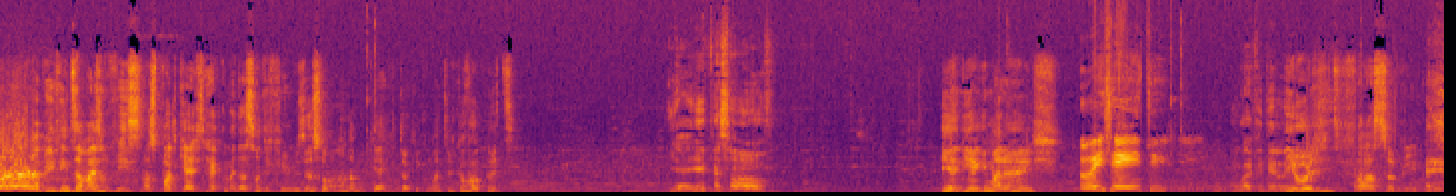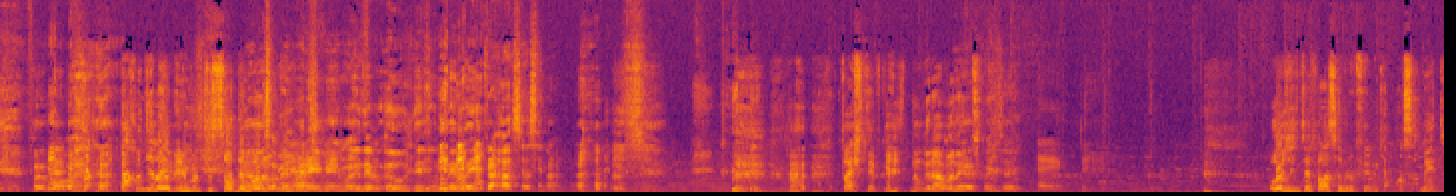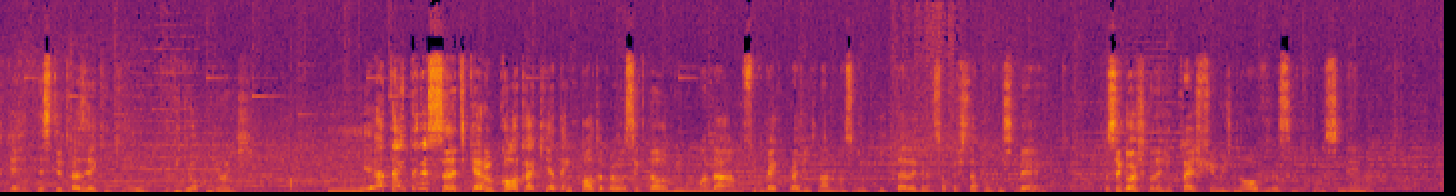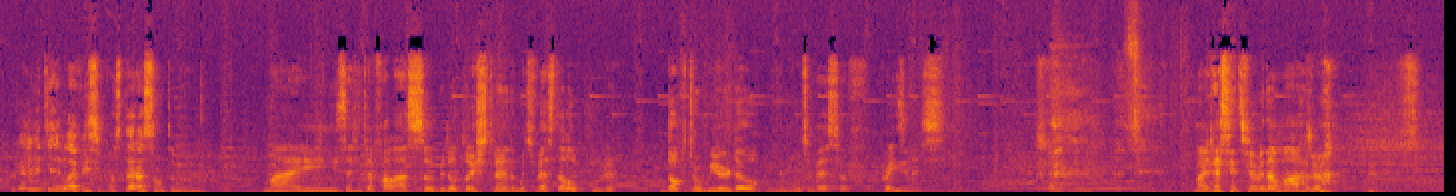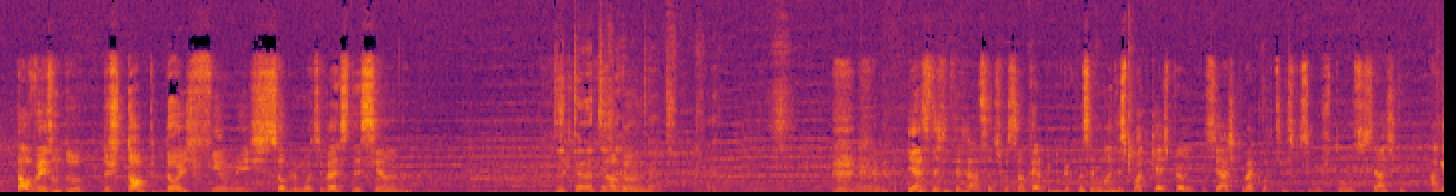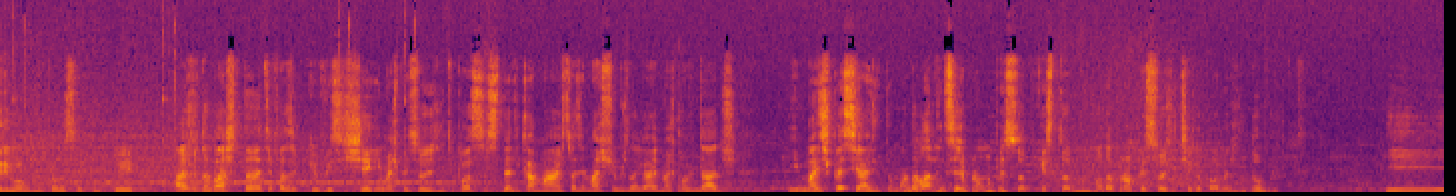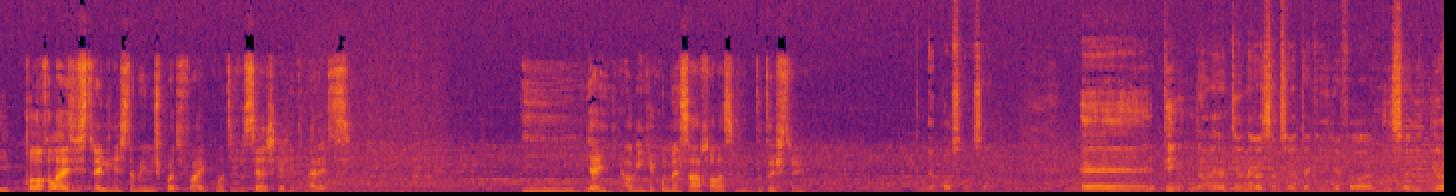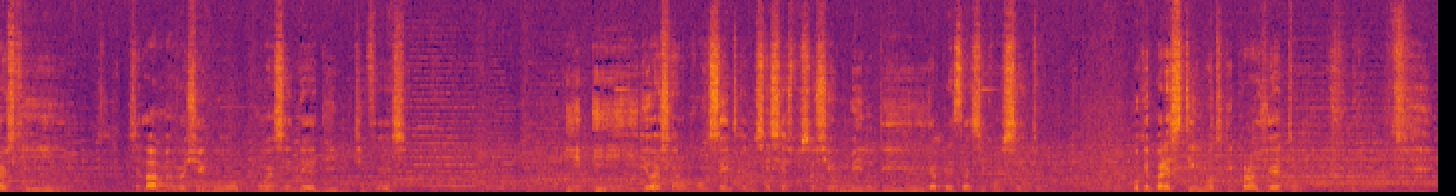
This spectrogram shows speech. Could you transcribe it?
galera, bem-vindos a mais um Vice, nosso podcast de recomendação de filmes. Eu sou o Leonardo Albuquerque, estou aqui com o Matheus Cavalcante. E aí, pessoal? E Aninha Guimarães. Oi, gente. Um leve delay. E hoje a gente vai falar sobre... Foi mal. Tá, tá com delay mesmo, tu só demorou. Não, eu só né? demorei mesmo. Eu devo, eu devo um delay pra raciocinar. Faz tempo que a gente não grava, né? É, pois é. É. Hoje a gente vai falar sobre um filme que é um lançamento que a gente decidiu trazer aqui, que dividiu opiniões. E é até interessante, quero colocar aqui até em pauta pra você que tá ouvindo, mandar um feedback pra gente lá no nosso grupo do Telegram, só pesquisar por ViceBR. Se você gosta quando a gente traz filmes novos, assim, que estão no cinema. Porque a gente leva isso em consideração também, né? Mas a gente vai falar sobre Doutor Estranho no Multiverso da Loucura, Dr. Weirdo in the Multiverse of Craziness. Mais recente filme da Marvel. Talvez um do- dos top 2 filmes sobre o multiverso desse ano. De tanto, Final do ano. E antes da gente entrar nessa discussão, quero pedir pra que você mande esse podcast pra alguém que você acha que vai curtir, se você gostou, se você acha que agregou alguma coisa pra você, porque ajuda bastante a fazer com que o Vice chegue em mais pessoas, a gente possa se dedicar mais, trazer mais filmes legais, mais convidados e mais especiais. Então manda lá, nem que seja pra uma pessoa, porque se todo mundo mandar pra uma pessoa, a gente chega pelo menos no dobro. E coloca lá as estrelinhas também no Spotify, quantas você acha que a gente merece. E, e aí, alguém quer começar a falar sobre o Doutor Estranho? Eu posso começar. É, tem, na verdade, tem um negócio antes eu até que queria falar disso aí. Eu acho que, sei lá, a Marvel chegou com essa ideia de multiverso. E, e eu acho que era um conceito. Eu não sei se as pessoas tinham medo de apresentar esse conceito. Porque parece que tem um monte de projeto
